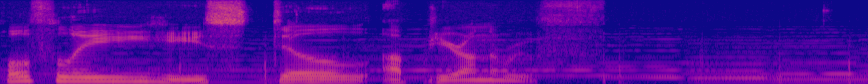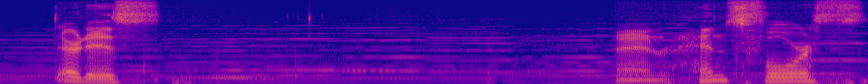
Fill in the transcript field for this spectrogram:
Hopefully, he's still up here on the roof. There it is and henceforth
